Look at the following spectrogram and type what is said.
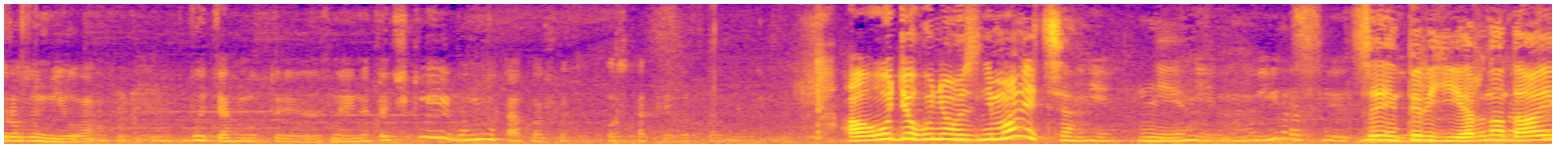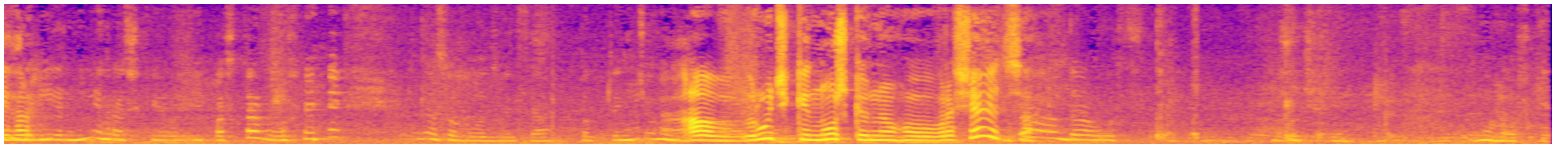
зрозуміла, витягнути з неї ниточки, і воно також ось, таке виходить. А одяг у нього знімається? Ні, Ні. ні, ну, іграшки. Це ні, інтер'єрна, да, да, це ігра? інтер'єрні іграшки і поставив, і насолоджуйся. Тобто нічого не А знімаю. ручки, ножки в нього вращаються? Да, да, ось ручки. Ну, ножки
